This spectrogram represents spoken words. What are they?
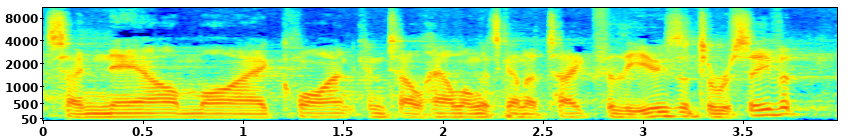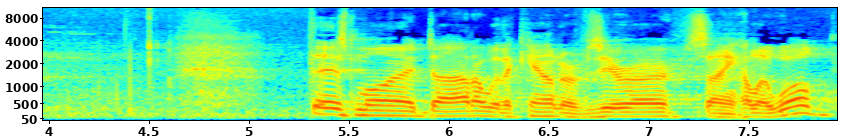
So now my client can tell how long it's going to take for the user to receive it. There's my data with a counter of zero saying hello world.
